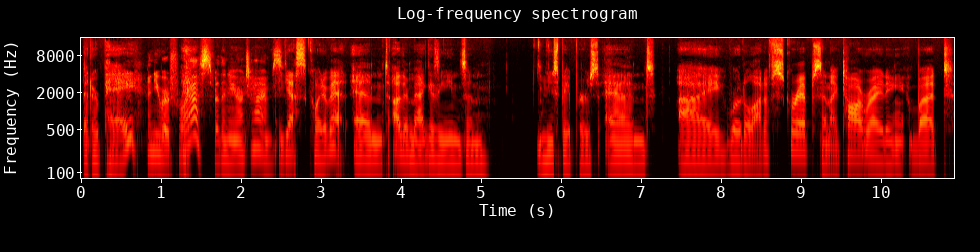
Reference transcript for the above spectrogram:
better pay. And you wrote for us for the New York Times. Yes, quite a bit. And other magazines and newspapers. And I wrote a lot of scripts and I taught writing, but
